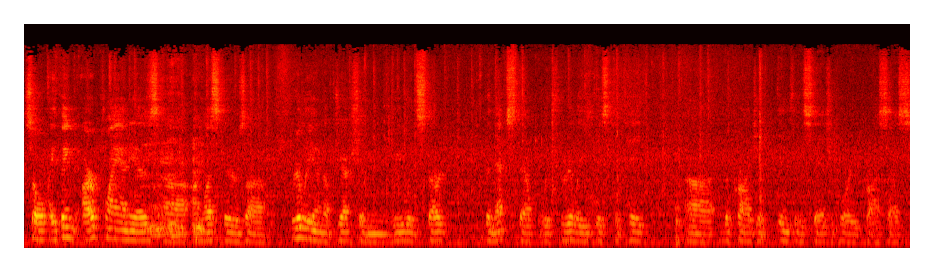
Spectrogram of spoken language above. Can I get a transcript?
So I think our plan is, uh, unless there's, uh, really an objection, we would start the next step, which really is to take, uh, the project into the statutory process,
